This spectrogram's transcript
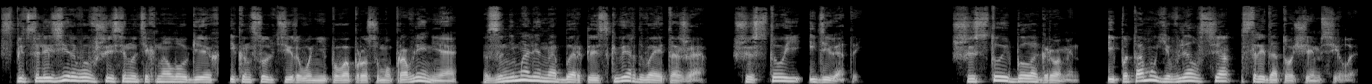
специализировавшиеся на технологиях и консультировании по вопросам управления, занимали на Беркли-сквер два этажа, шестой и девятый. Шестой был огромен и потому являлся средоточием силы.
